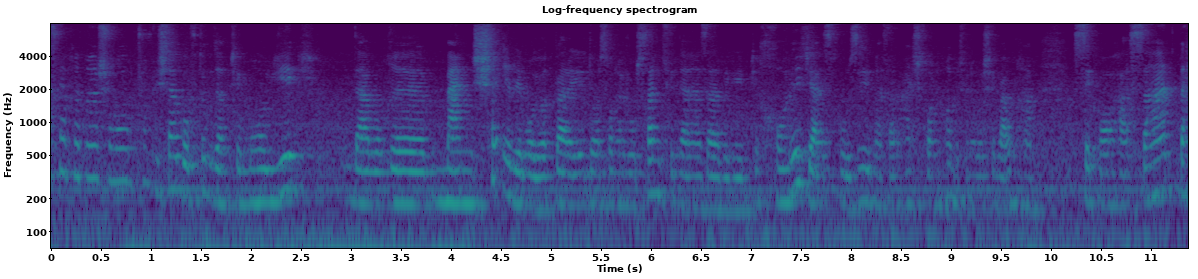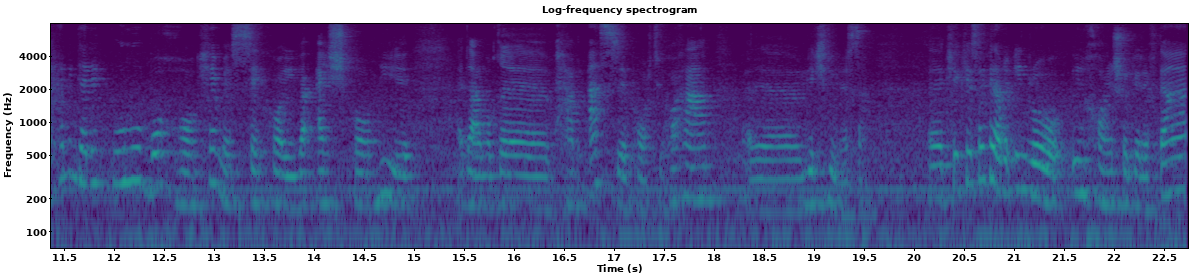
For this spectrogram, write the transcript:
عرض خدمت شما چون پیشتر گفته بودم که ما یک در واقع منشأ روایات برای داستان رستم می‌تونیم در نظر بگیریم که خارج از حوزه مثلا اشکانی ها می‌تونه باشه و اون هم سکا هستند به همین دلیل اون رو با حاکم سکایی و اشکانی در واقع هم اصر پارتی ها هم یکی دونستن. که کسایی که این رو این خانش رو گرفتن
